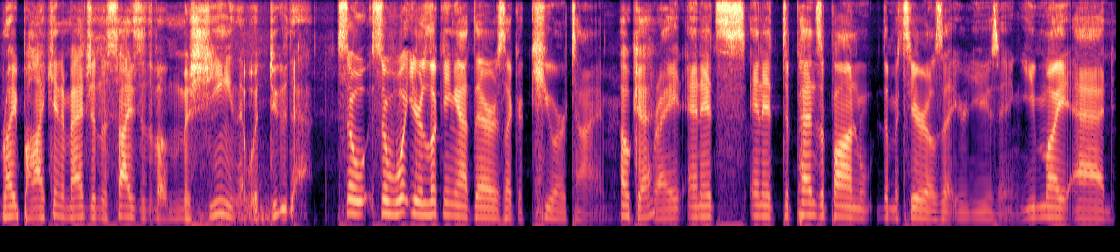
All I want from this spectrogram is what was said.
right behind. I can't imagine the size of a machine that would do that. So so what you're looking at there is like a cure time. Okay. Right? And it's and it depends upon the materials that you're using. You might add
